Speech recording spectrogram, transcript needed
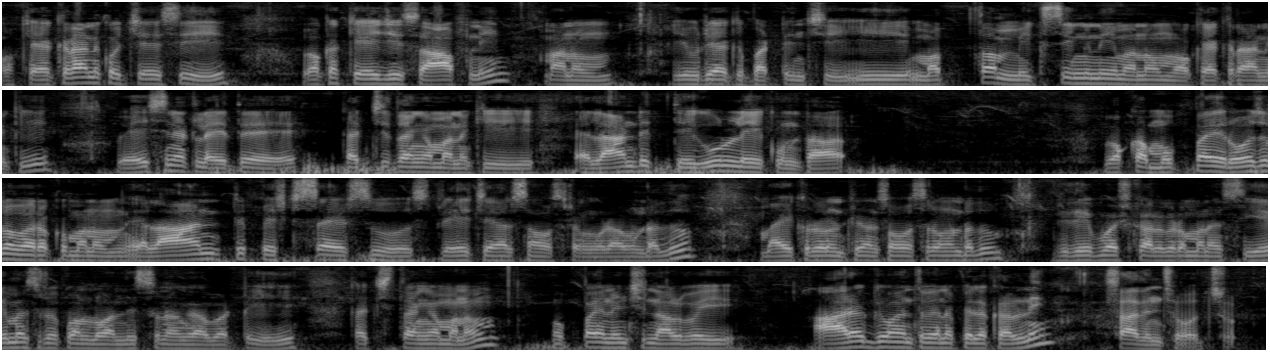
ఒక ఎకరానికి వచ్చేసి ఒక కేజీ సాఫ్ని మనం యూరియాకి పట్టించి ఈ మొత్తం మిక్సింగ్ని మనం ఒక ఎకరానికి వేసినట్లయితే ఖచ్చితంగా మనకి ఎలాంటి తెగులు లేకుండా ఒక ముప్పై రోజుల వరకు మనం ఎలాంటి పెస్టిసైడ్స్ స్ప్రే చేయాల్సిన అవసరం కూడా ఉండదు. మైక్రోన్యూట్రియన్స్ అవసరం ఉండదు. ద్వితీయ పోషకాలు కూడా మనం సిఎంఎస్ రూపంలో అందిస్తున్నాం కాబట్టి ఖచ్చితంగా మనం ముప్పై నుంచి నలభై ఆరోగ్యవంతమైన పిలకల్ని సాధించవచ్చు.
